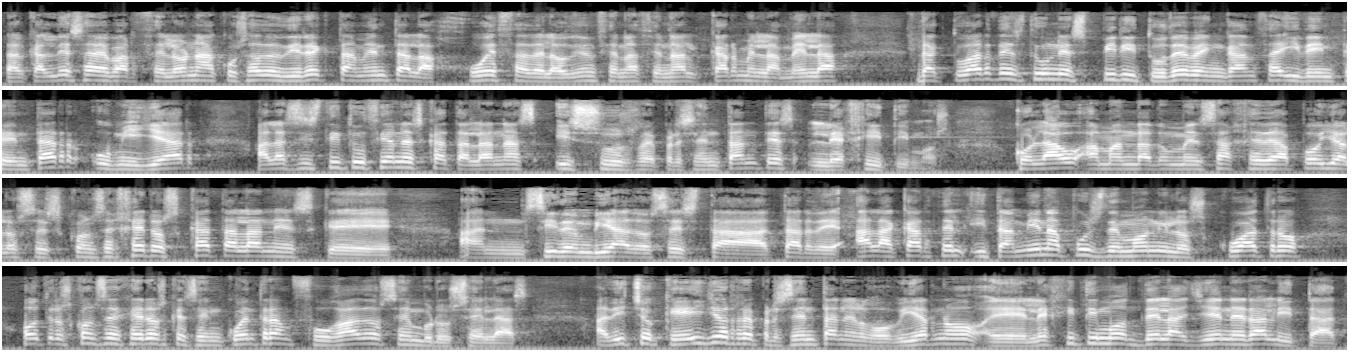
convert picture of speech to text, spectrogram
La alcaldesa de Barcelona ha acusado directamente a la jueza de la Audiencia Nacional, Carmen Lamela, de actuar desde un espíritu de venganza y de intentar humillar a las instituciones catalanas y sus representantes legítimos. Colau ha mandado un mensaje de apoyo a los exconsejeros catalanes que han sido enviados esta tarde a la cárcel y también a Puigdemont y los cuatro otros consejeros que se encuentran fugados en Bruselas. Ha dicho que ellos representan el gobierno eh, legítimo de la Generalitat.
